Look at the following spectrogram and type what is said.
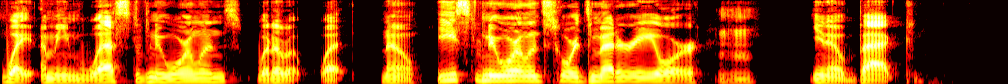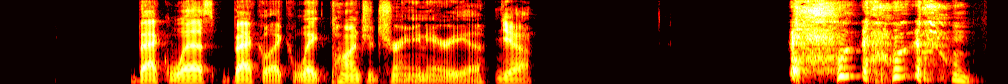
wait, I mean west of New Orleans. Whatever. What? No, east of New Orleans towards Metairie, or hmm you know back, back west, back like Lake Pontchartrain area. Yeah.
